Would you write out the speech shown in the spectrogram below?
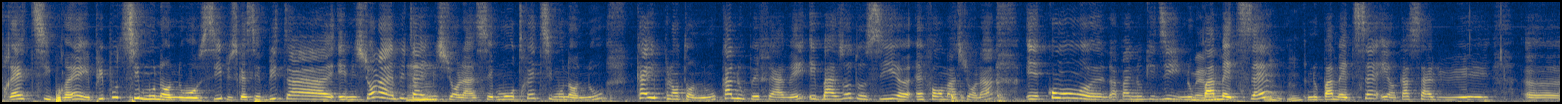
vrai tibrin et puis pour Timoun en nous aussi puisque c'est but à émission là, but à émission là, c'est montrer Timoun en nous plantent en nous, quand nous pouvons faire avec, et basot aussi euh, information là. Et quand, euh, n'a pas nous qui dit, nous pas médecins, mm, mm. nous pas médecins, et en cas saluer, euh,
